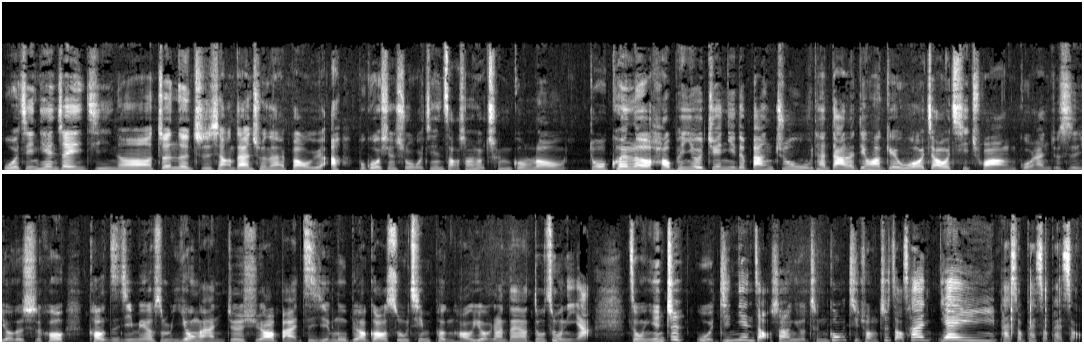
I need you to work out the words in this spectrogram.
我今天这一集呢，真的只想单纯来抱怨啊。不过我先说，我今天早上有成功喽，多亏了好朋友 Jenny 的帮助，他打了电话给我，叫我起床。果然就是有的时候靠自己没有什么用啊，你就需要把自己的目标告诉亲朋好友，让大家督促你呀。总而言之，我今天早上有成功起床吃早餐，耶！拍手拍手拍手。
